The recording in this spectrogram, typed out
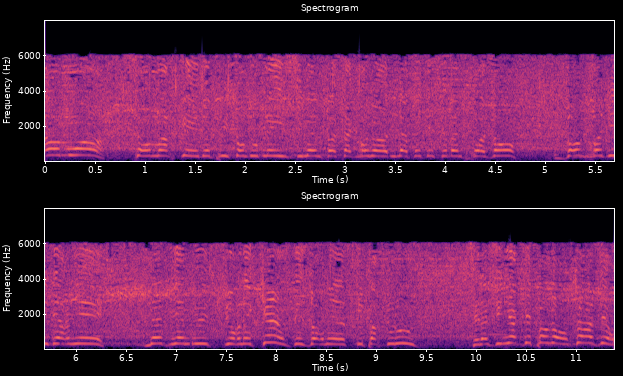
Un mois sans marquer depuis son doublé ici même face à Grenoble. Il a fêté ses 23 ans vendredi dernier. Neuvième but sur les 15 désormais inscrits par Toulouse. C'est la Gignac dépendante, 1 à 0.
